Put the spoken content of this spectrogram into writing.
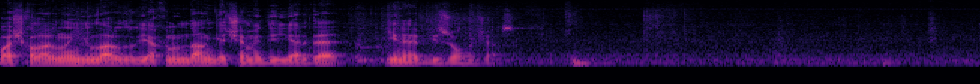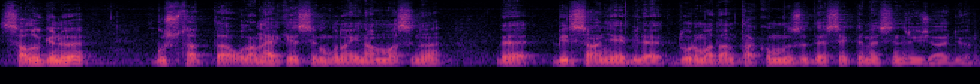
başkalarının yıllardır yakınından geçemediği yerde yine biz olacağız. Salı günü bu statta olan herkesin buna inanmasını ve bir saniye bile durmadan takımımızı desteklemesini rica ediyorum.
